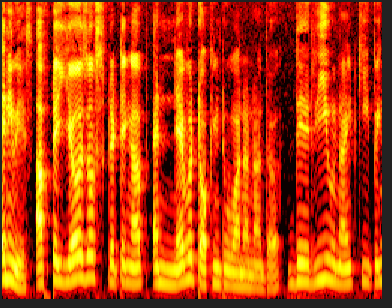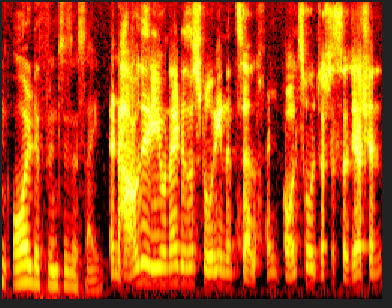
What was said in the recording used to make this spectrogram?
Anyways, after years of splitting up and never talking to one another, they reunite keeping all differences aside. and how they reunite is a story in itself. And also, just a suggestion,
